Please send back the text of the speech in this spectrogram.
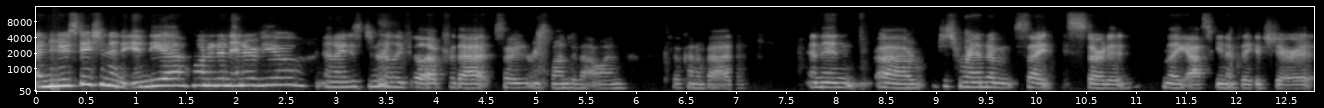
a news station in India wanted an interview, and I just didn't really feel up for that, so I didn't respond to that one. I feel kind of bad. And then uh, just random sites started like asking if they could share it.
